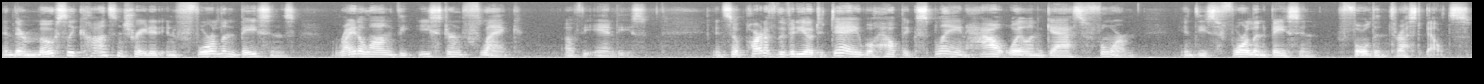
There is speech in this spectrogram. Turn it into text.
and they're mostly concentrated in foreland basins right along the eastern flank of the Andes. And so part of the video today will help explain how oil and gas form in these foreland basin fold and thrust belts.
